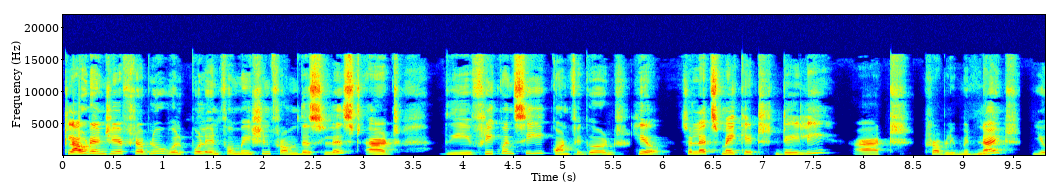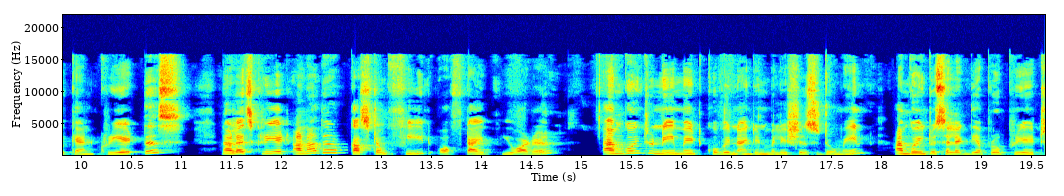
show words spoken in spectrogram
Cloud NGFW will pull information from this list at the frequency configured here. So let's make it daily at probably midnight. You can create this. Now let's create another custom feed of type URL. I'm going to name it COVID-19 malicious domain. I'm going to select the appropriate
